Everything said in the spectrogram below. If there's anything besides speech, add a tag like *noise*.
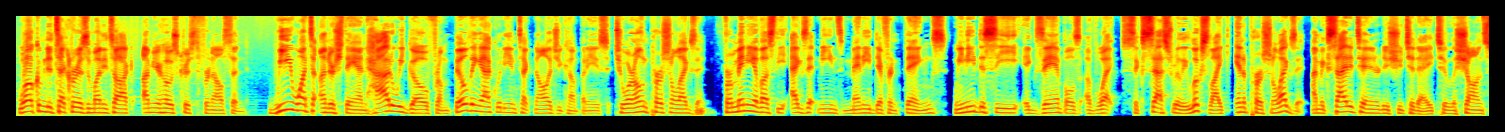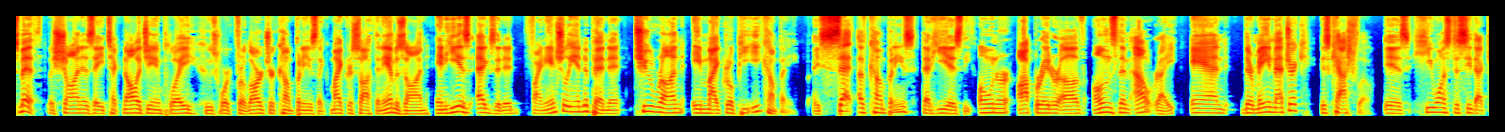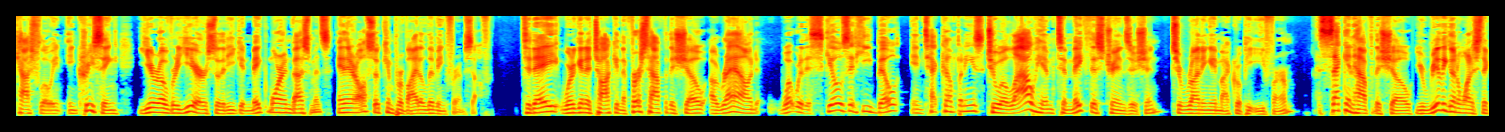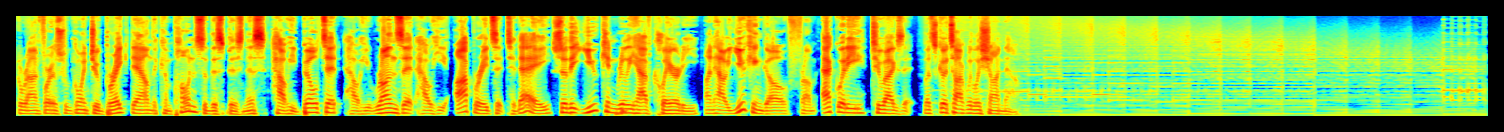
Welcome to Tech Careers and Money Talk. I'm your host, Christopher Nelson we want to understand how do we go from building equity in technology companies to our own personal exit. For many of us, the exit means many different things. We need to see examples of what success really looks like in a personal exit. I'm excited to introduce you today to LaSean Smith. LaSean is a technology employee who's worked for larger companies like Microsoft and Amazon, and he has exited financially independent to run a micro PE company a set of companies that he is the owner, operator of, owns them outright. And their main metric is cash flow is he wants to see that cash flow in, increasing year over year so that he can make more investments and it also can provide a living for himself. Today, we're going to talk in the first half of the show around what were the skills that he built in tech companies to allow him to make this transition to running a micro PE firm second half of the show, you're really going to want to stick around for us. We're going to break down the components of this business, how he built it, how he runs it, how he operates it today, so that you can really have clarity on how you can go from equity to exit. Let's go talk with LaSean now.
